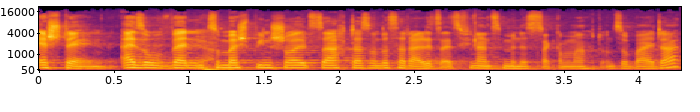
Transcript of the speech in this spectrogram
erstellen. Also wenn ja. zum Beispiel ein Scholz sagt, das und das hat er alles als Finanzminister gemacht und so weiter.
